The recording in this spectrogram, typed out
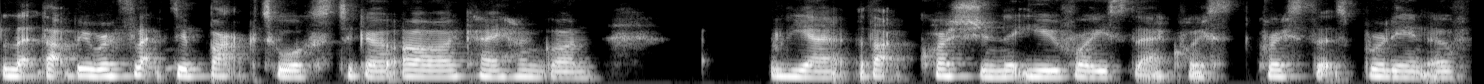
let that be reflected back to us to go, oh, okay, hang on. Yeah, that question that you've raised there, Chris, Chris, that's brilliant. Of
